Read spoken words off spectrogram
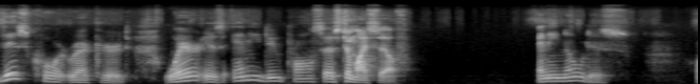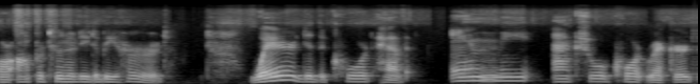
This court record. Where is any due process to myself? Any notice or opportunity to be heard? Where did the court have any actual court record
